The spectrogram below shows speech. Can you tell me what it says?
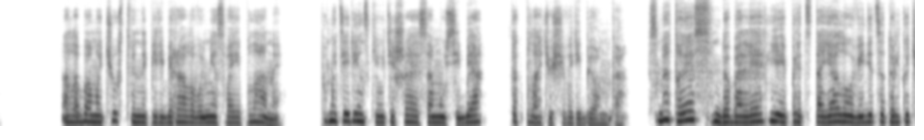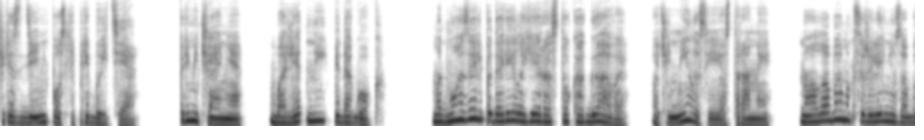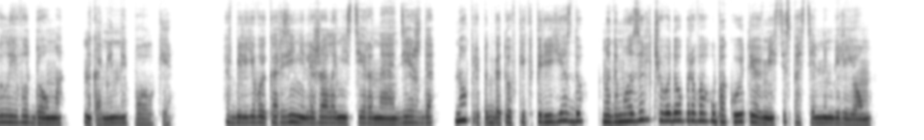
Алабама чувственно перебирала в уме свои планы, по-матерински утешая саму себя, как плачущего ребенка. С мэтрес до бале ей предстояло увидеться только через день после прибытия. Примечание. Балетный педагог. Мадмуазель подарила ей росток агавы, очень мило с ее стороны, но Алабама, к сожалению, забыла его дома, на каминной полке. В бельевой корзине лежала нестиранная одежда, но при подготовке к переезду мадемуазель чего доброго упакует ее вместе с постельным бельем.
